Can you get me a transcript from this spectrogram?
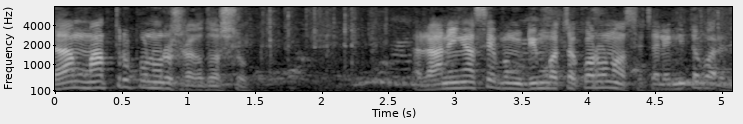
দাম মাত্র পনেরোশো টাকা, দর্শক। রানিং আছে এবং ডিম বাচ্চা করানো আছে, চাইলে নিতে পারেন।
